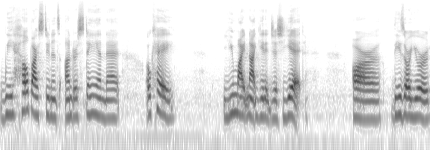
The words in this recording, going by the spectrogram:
we help our students understand that, okay, you might not get it just yet, or these are your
